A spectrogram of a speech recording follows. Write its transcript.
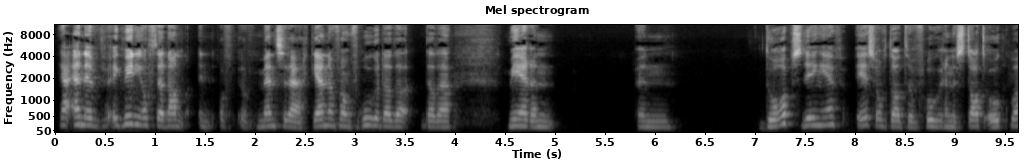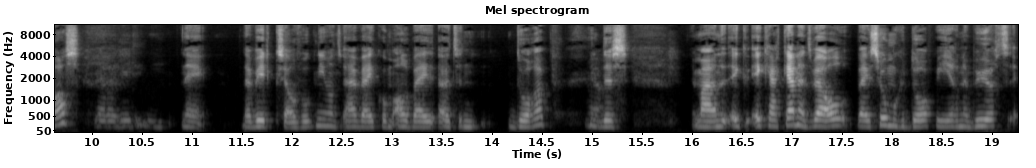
ja en ik weet niet of, dat dan, of, of mensen daar herkennen van vroeger dat dat, dat, dat meer een, een dorpsding is, of dat er vroeger in de stad ook was. Ja, dat weet ik niet. Nee, dat weet ik zelf ook niet, want hè, wij komen allebei uit een dorp. Ja. Dus, maar ik, ik herken het wel bij sommige dorpen hier in de buurt,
